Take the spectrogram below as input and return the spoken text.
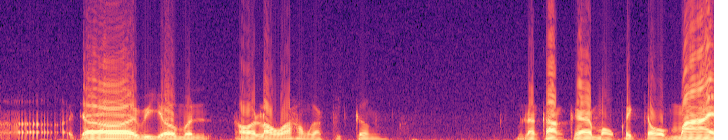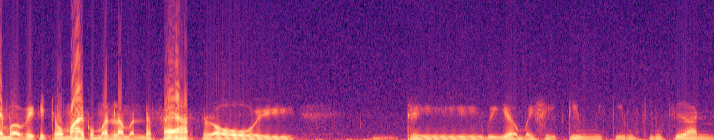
Uh, trời ơi, bây giờ mình hồi lâu quá không gặp chiếc cần Mình đang cần một cái chỗ mai Bởi vì cái chỗ mai của mình là mình đã phá hết rồi Thì bây giờ mình sẽ tìm kiếm kim cương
